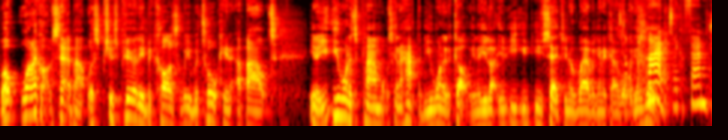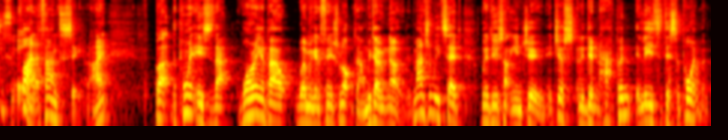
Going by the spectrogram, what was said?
Well, what I got upset about was just purely because we were talking about, you know, you, you wanted to plan what was going to happen. You wanted a goal. You know, you like you, you, you said, you know, where we're going to go, what we're going to do. plan. It's like a fantasy. Fine, a fantasy, right? But the point is that worrying about when we're going to finish lockdown, we don't know. Imagine we'd said we're going to do something in June. It just and it didn't happen. It leads to disappointment.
